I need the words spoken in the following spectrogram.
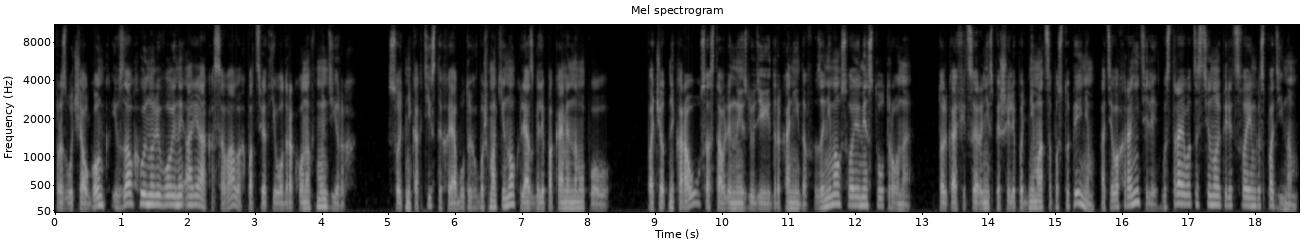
Прозвучал гонг, и в зал хлынули воины Ариакаса в алых под цвет его драконов в мундирах. Сотни когтистых и обутых в башмаки ног лязгали по каменному полу. Почетный караул, составленный из людей и драконидов, занимал свое место у трона. Только офицеры не спешили подниматься по ступеням, а телохранители выстраиваться стеной перед своим господином.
